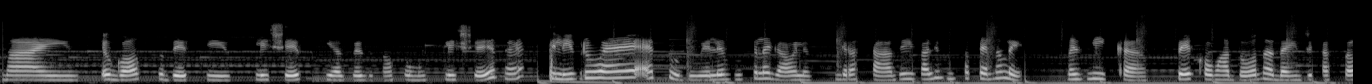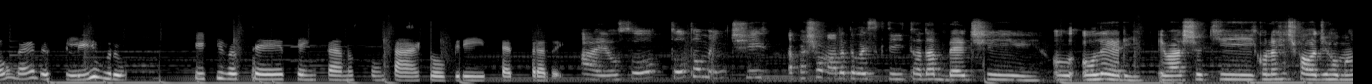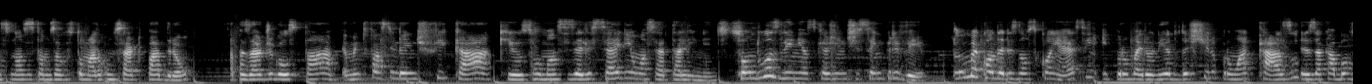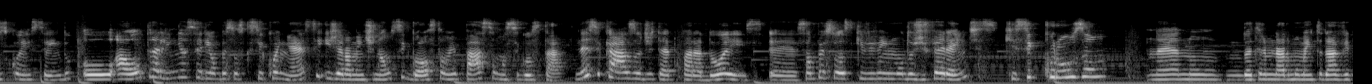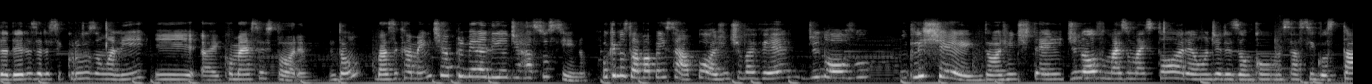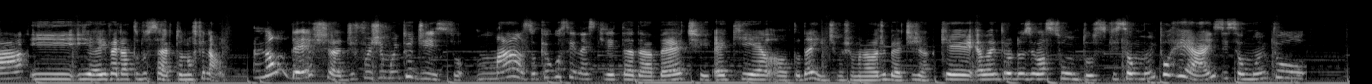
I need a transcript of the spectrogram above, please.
mas eu gosto desses clichês que às vezes não são muito clichê, né? Esse livro é, é tudo, ele é muito legal, ele é muito engraçado e vale muito a pena ler. Mas, Mika, você como a dona da indicação né, desse livro, o que, que você tem nos contar sobre Teto para Dois? Ah, eu sou totalmente apaixonada pela escrita da Beth O'Leary. Eu acho que quando a gente fala de romance, nós estamos acostumados com um certo padrão apesar de gostar, é muito fácil identificar que os romances eles seguem uma certa linha. São duas linhas que a gente sempre vê. Uma é quando eles não se conhecem e por uma ironia do destino, por um acaso, eles acabam se conhecendo. Ou a outra linha seriam pessoas que se conhecem e geralmente não se gostam e passam a se gostar. Nesse caso de Teto para Dois, é, são pessoas que vivem em mundos diferentes, que se cruzam né, num determinado momento da vida deles, eles se cruzam ali e aí começa a história. Então, basicamente, é a primeira linha de raciocínio. O que nos leva a pensar, pô, a gente vai ver de novo um clichê. Então a gente tem de novo mais uma história onde eles vão começar a se gostar e, e aí vai dar tudo certo no final. Não deixa de fugir muito disso, mas o que eu gostei na escrita da Beth é que ela, ó, toda íntima, chamando ela de Beth já, que ela introduziu assuntos que são muito reais e são muito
